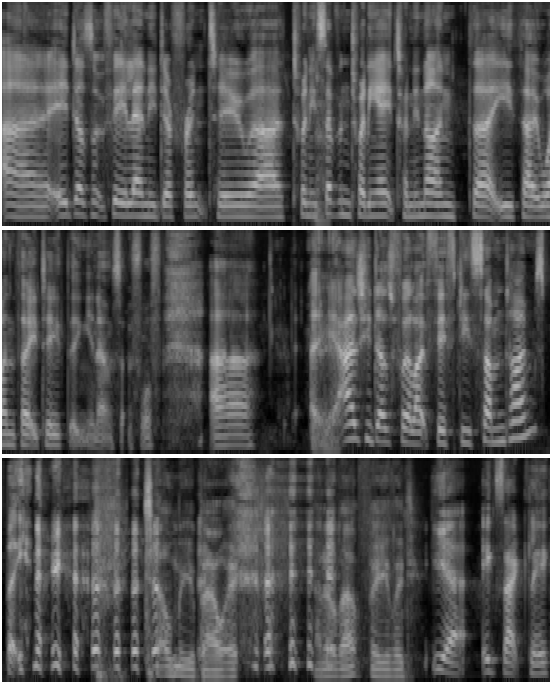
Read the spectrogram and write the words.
Uh, it doesn't feel any different to uh, 27, 28, 29, 30, 31, 32, thing, you know, and so forth. Uh, It actually does feel like 50 sometimes, but you know, Tell me about it. I know that feeling. yeah, exactly.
